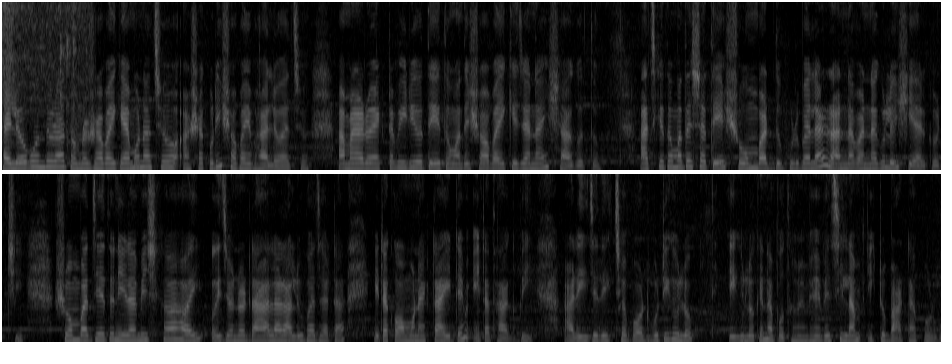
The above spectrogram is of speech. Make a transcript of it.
হ্যালো বন্ধুরা, তোমরা সবাই কেমন আছো? আশা করি সবাই ভালো আছো। আমার আরও একটা ভিডিওতে তোমাদের সবাইকে জানাই স্বাগত। আজকে তোমাদের সাথে সোমবার দুপুরবেলার রান্নাবান্নাগুলোই শেয়ার করছি। সোমবার যেহেতু নিরামিষ খাওয়া হয়, ওই জন্য ডাল আর আলু ভাজাটা, এটা কমন একটা আইটেম এটা থাকবেই। আর এই যে দেখছ বটবটিগুলো, এগুলোকে না প্রথমে ভেবেছিলাম একটু বাটা করব।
